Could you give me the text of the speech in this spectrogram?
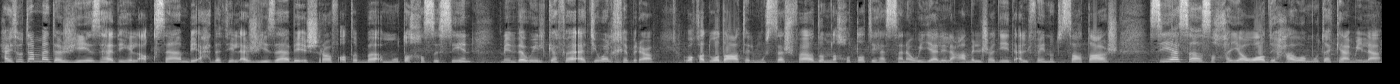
حيث تم تجهيز هذه الأقسام بأحدث الأجهزة بإشراف أطباء متخصصين من ذوي الكفاءة والخبرة، وقد وضعت المستشفى ضمن خطتها السنوية للعام الجديد 2019 سياسة صحية واضحة ومتكاملة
